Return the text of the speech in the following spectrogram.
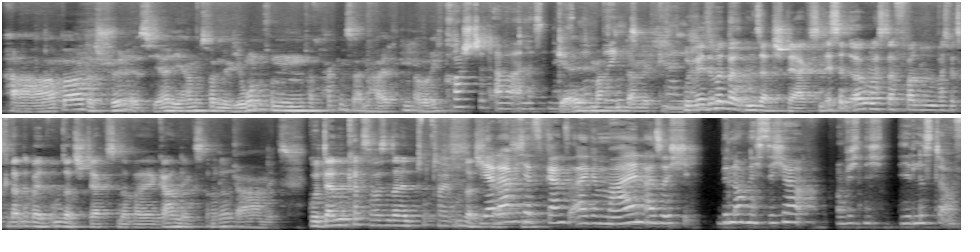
Aber das Schöne ist ja, die haben zwar Millionen von Verpackungseinheiten, aber richtig Kostet aber alles nichts. Geld ne? macht damit Gut, wir sind wir beim Umsatzstärksten. Ist denn irgendwas davon, was wir jetzt genannt haben, bei den Umsatzstärksten dabei? Gar nichts, oder? gar nichts. Gut, dann kannst du was in deinen totalen Ja, Umsatzstärksten. da habe ich jetzt ganz allgemein, also ich bin auch nicht sicher, ob ich nicht die Liste auf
